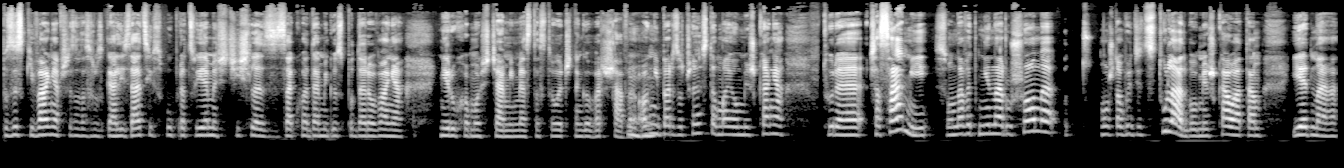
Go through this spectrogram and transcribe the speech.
pozyskiwania przez nas lokalizacji współpracujemy ściśle z zakładami gospodarowania nieruchomościami miasta stołecznego Warszawy. Mhm. Oni bardzo często mają mieszkania, które czasami są nawet nienaruszone od, można powiedzieć, 100 lat, bo mieszkała tam jedna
